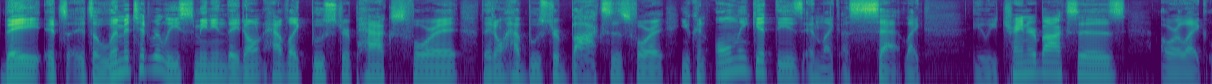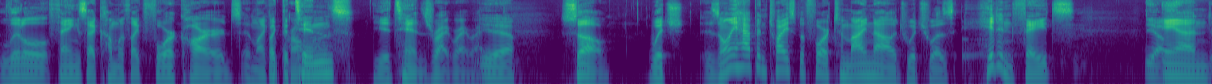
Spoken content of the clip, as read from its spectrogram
They it's it's a limited release, meaning they don't have like booster packs for it. They don't have booster boxes for it. You can only get these in like a set, like elite trainer boxes or like little things that come with like four cards and like Like the promo. tins. Yeah, tins. Right, right, right. Yeah. So, which has only happened twice before, to my knowledge, which was Hidden Fates Yeah. and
